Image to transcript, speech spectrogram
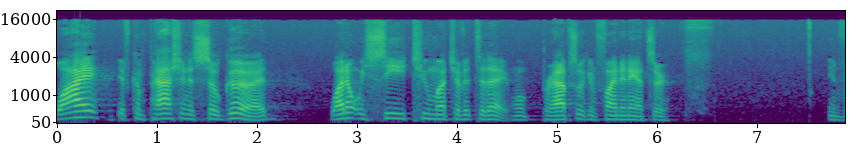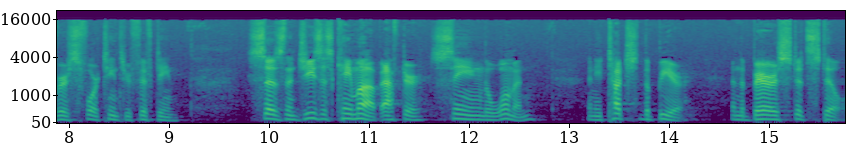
Why, if compassion is so good, why don't we see too much of it today? Well, perhaps we can find an answer in verse 14 through 15. It says, Then Jesus came up after seeing the woman, and he touched the bier, and the bearers stood still.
